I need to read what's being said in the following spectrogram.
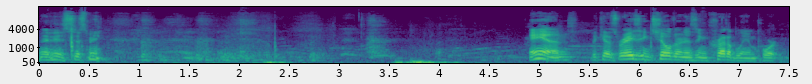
Maybe it's just me. and because raising children is incredibly important.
